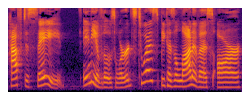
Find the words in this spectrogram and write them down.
have to say any of those words to us because a lot of us are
